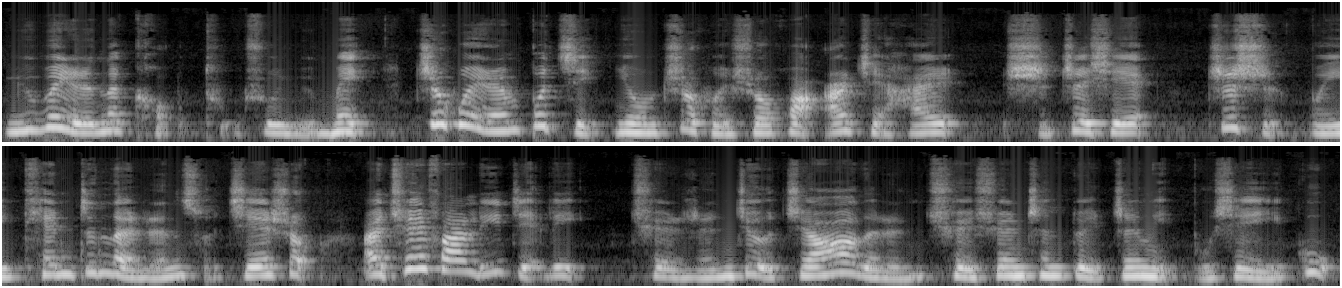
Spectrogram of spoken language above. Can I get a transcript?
愚昧人的口吐出愚昧。智慧人不仅用智慧说话，而且还使这些知识为天真的人所接受。”而缺乏理解力却仍旧骄傲的人，却宣称对真理不屑一顾。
